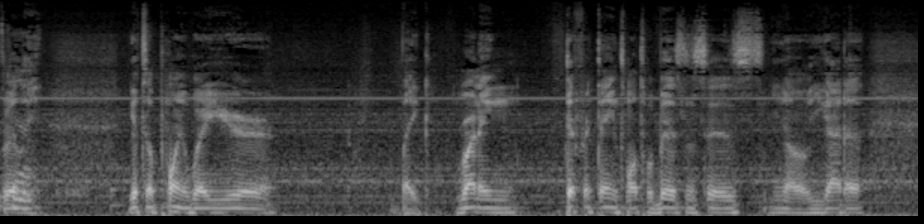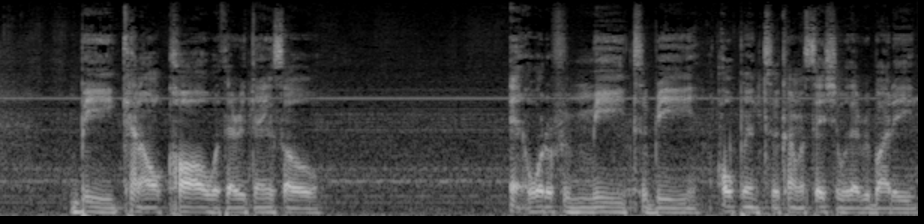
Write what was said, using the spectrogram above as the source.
really, Yeah. get to a point where you're like running different things, multiple businesses. You know, you gotta be kind of on call with everything. So, in order for me to be open to conversation with everybody,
